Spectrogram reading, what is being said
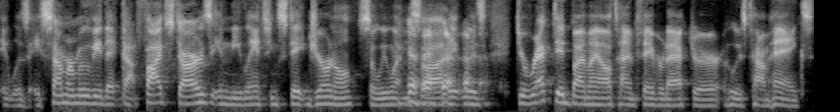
it was a summer movie that got five stars in the Lansing State Journal. So we went and saw it. It was directed by my all time favorite actor, who is Tom Hanks.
